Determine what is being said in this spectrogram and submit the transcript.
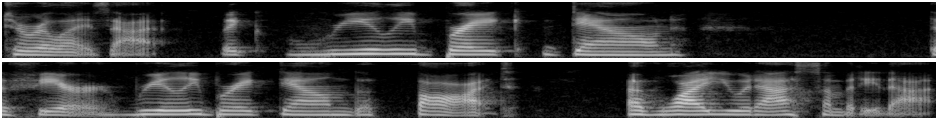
to realize that. Like, really break down the fear, really break down the thought of why you would ask somebody that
